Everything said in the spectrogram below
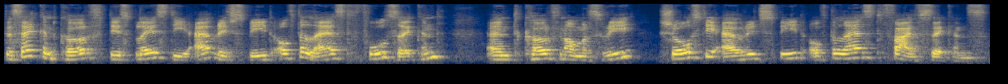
The second curve displays the average speed of the last full second and curve number 3 shows the average speed of the last 5 seconds.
